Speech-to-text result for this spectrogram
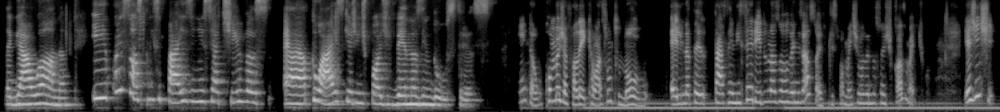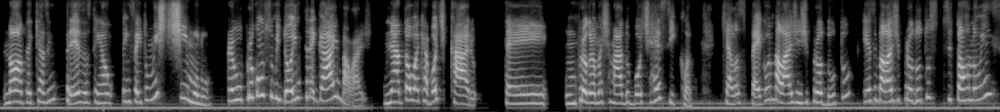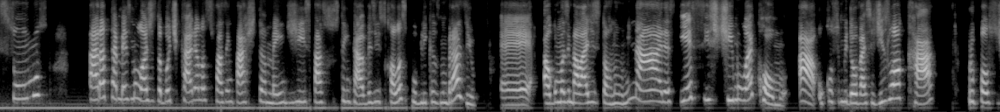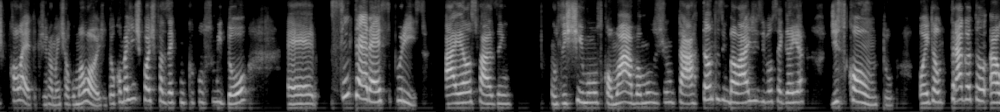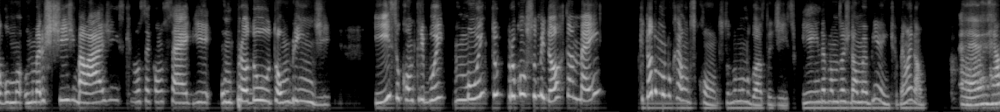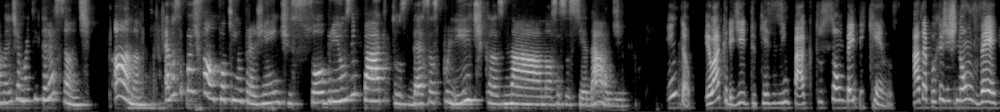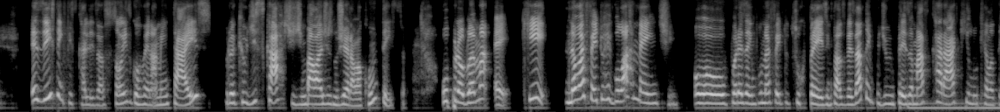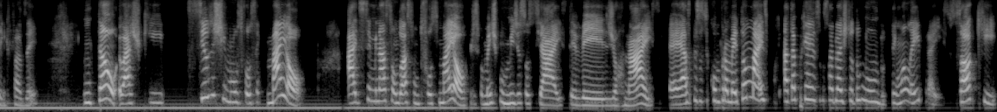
Legal, Ana. E quais são as principais iniciativas é, atuais que a gente pode ver nas indústrias? Então, como eu já falei, que é um assunto novo, ele ainda está sendo inserido nas organizações, principalmente nas organizações de cosmético. E a gente nota que as empresas têm, têm feito um estímulo para o consumidor entregar a embalagem. Não é à toa que a Boticário tem um programa chamado Bote Recicla, que elas pegam embalagens de produto e as embalagens de produtos se tornam insumos para até mesmo lojas da Boticário, elas fazem parte também de espaços sustentáveis em escolas públicas no Brasil. É, algumas embalagens se tornam luminárias, e esse estímulo é como? Ah, o consumidor vai se deslocar para o posto de coleta, que geralmente é alguma loja. Então, como a gente pode fazer com que o consumidor é, se interesse por isso? Aí elas fazem os estímulos como, ah, vamos juntar tantas embalagens e você ganha desconto. Ou então traga algum, um número X de embalagens que você consegue um produto ou um brinde. E isso contribui muito para o consumidor também, que todo mundo quer um desconto, todo mundo gosta disso. E ainda vamos ajudar o meio ambiente, é bem legal. É, realmente é muito interessante. Ana, é, você pode falar um pouquinho para a gente sobre os impactos dessas políticas na nossa sociedade? Então, eu acredito que esses impactos são bem pequenos, até porque a gente não vê. Existem fiscalizações governamentais para que o descarte de embalagens no geral aconteça. O problema é que não é feito regularmente, ou, por exemplo, não é feito de surpresa. Então, às vezes, dá tempo de uma empresa mascarar aquilo que ela tem que fazer. Então, eu acho que se os estímulos fossem maior, a disseminação do assunto fosse maior, principalmente por mídias sociais, TVs, jornais, é, as pessoas se comprometam mais, até porque é responsabilidade de todo mundo, tem uma lei para isso. Só que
